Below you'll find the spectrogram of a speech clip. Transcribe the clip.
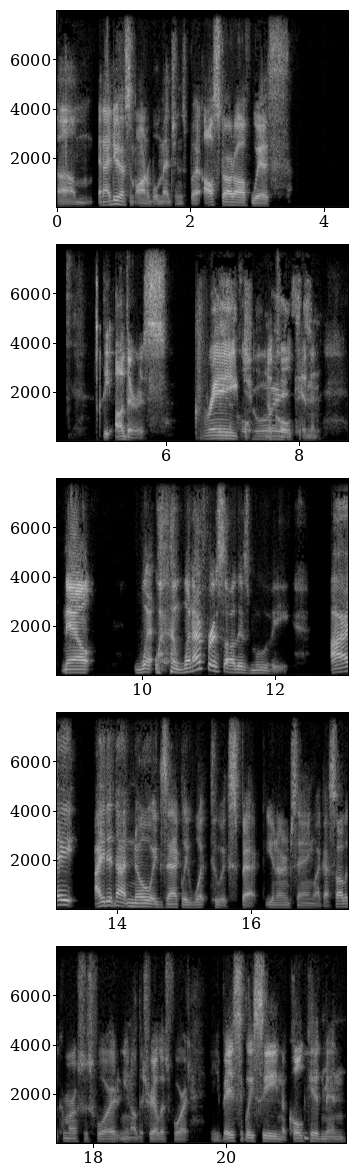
Um, and I do have some honorable mentions, but I'll start off with the others. Great Nicole, choice. Nicole Kidman. Now, when when I first saw this movie, I I did not know exactly what to expect. You know what I'm saying? Like I saw the commercials for it, you know, the trailers for it. You basically see Nicole Kidman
